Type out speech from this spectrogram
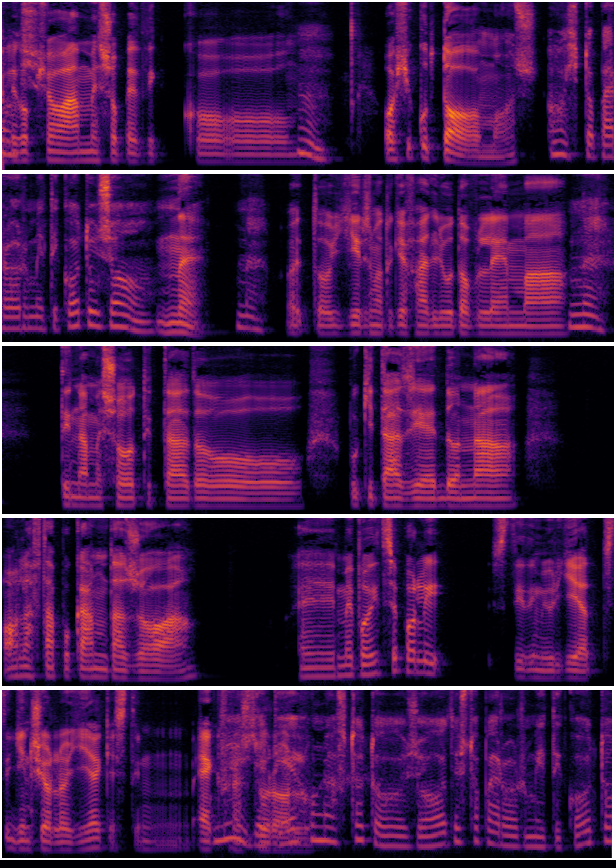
Ακριβώς. λίγο πιο άμεσο παιδικό... Μμ. Όχι κουτό όμως. Όχι, το παρορμητικό του ζώου. Ναι. Ναι, Ε, Το γύρισμα του κεφαλιού, το βλέμμα, ναι. την αμεσότητα, το που κοιτάζει έντονα. όλα αυτά που κάνουν τα ζώα ε, με βοήθησε πολύ στη δημιουργία, στην κινησιολογία και στην Ναι, έκφραση του γιατί ρόλου. έχουν αυτό το ζωώδες, το παρορμητικό, το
